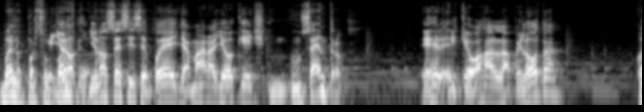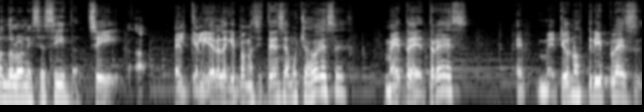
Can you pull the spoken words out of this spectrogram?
Bueno, por supuesto. Yo no, sé si se puede llamar a Jokic un centro. Es el, que baja la pelota. Cuando lo necesita. Sí, el que lidera el equipo en asistencia muchas veces. Mete de tres. Eh, metió unos triples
